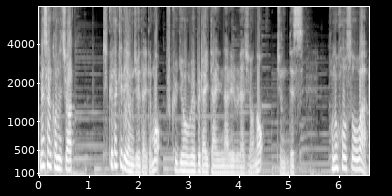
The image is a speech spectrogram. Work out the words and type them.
皆さんこんにちは。聞くだけで40代でも副業ウェブライターになれるラジオのじゅんです。この放送は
